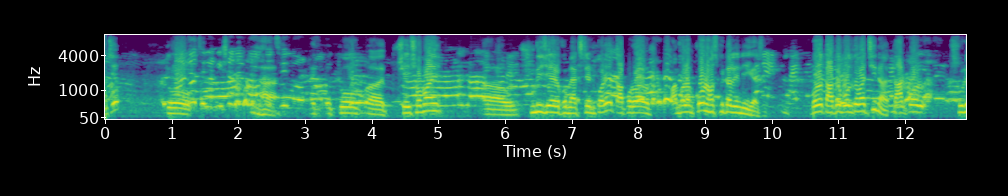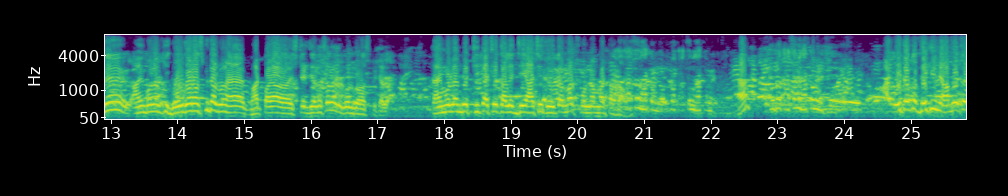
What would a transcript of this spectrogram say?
আছে। তো হ্যাঁ তো সেই সময় শুনি যে এরকম অ্যাক্সিডেন্ট করে তারপর আমি বললাম কোন হসপিটালে নিয়ে গেছে? বলো তা তো বলতে পারছি না। তারপর শুনে আমি বললাম কি গোলঘর হসপিটাল বলে হ্যাঁ Bhatpara state general Golghar hospital আমি বললাম যে ঠিক আছে, তাহলে যে আছে জয়িতার মার ফোন নাম্বারটা দাও। মেরেছে হ্যাঁ ওইটা তো দেখিনি, আমরা তো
